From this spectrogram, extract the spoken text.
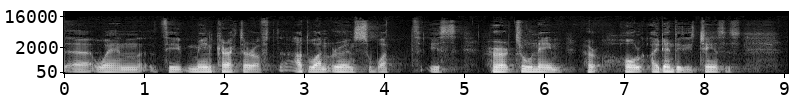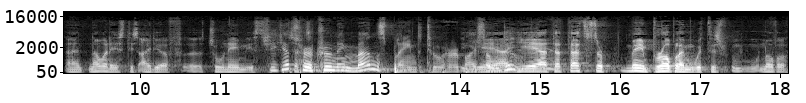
uh, when the main character of Atuan learns what is her true name, her whole identity changes. And nowadays, this idea of uh, true name is She gets just- her true name mansplained to her by some yeah, dude. yeah. That that's the main problem with this novel.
